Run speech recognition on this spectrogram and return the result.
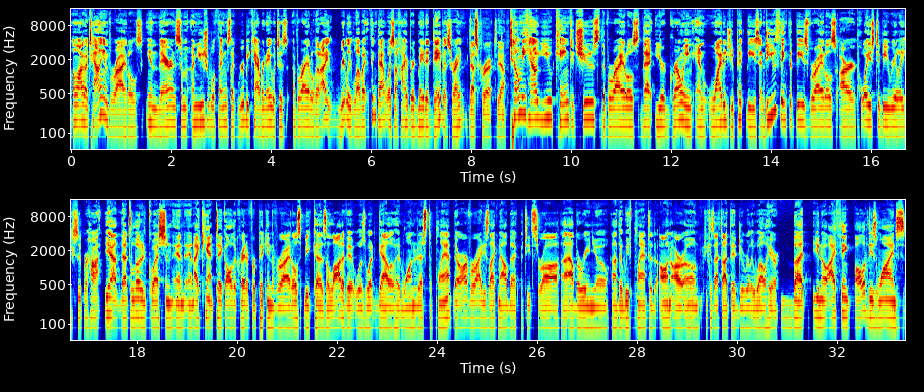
a lot of Italian varietals in there and some unusual things like Ruby Cabernet, which is a varietal that I really love. I think that was a hybrid made at Davis, right? That's correct, yeah. Tell me how you came to choose the varietals that you're growing and why did you pick these? And do you think that these varietals are poised to be really super hot? Yeah, that's a loaded question, and, and I can't take all the credit for picking the varietals because a lot of it was what Gallo had wanted us to plant. There are varieties like Malbec, Petit Syrah, uh, Albarino uh, that we've planted on our own because I thought they'd do really well here. But, you know, I think all of these wines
